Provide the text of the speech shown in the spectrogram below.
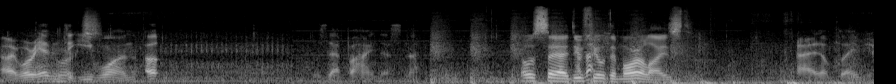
All right, we're heading to E1. Oh, was that behind us? No. I will say I do I'm not- feel demoralized. I don't blame you.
